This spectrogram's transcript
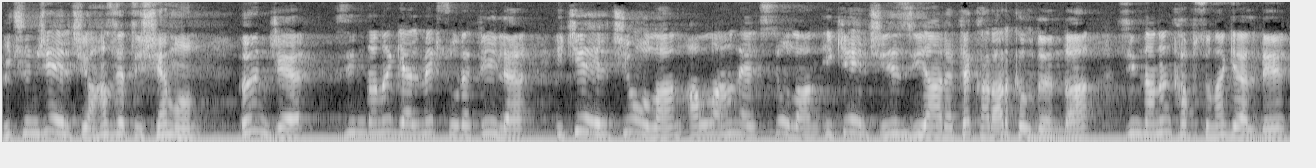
üçüncü elçi Hazreti Şemun önce zindana gelmek suretiyle iki elçi olan Allah'ın elçisi olan iki elçiyi ziyarete karar kıldığında zindanın kapısına geldi.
